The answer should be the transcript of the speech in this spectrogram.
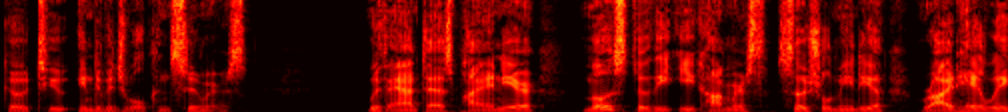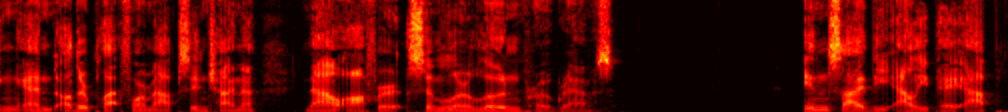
go to individual consumers. With Ant as pioneer, most of the e-commerce, social media, ride-hailing, and other platform apps in China now offer similar loan programs. Inside the Alipay app,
